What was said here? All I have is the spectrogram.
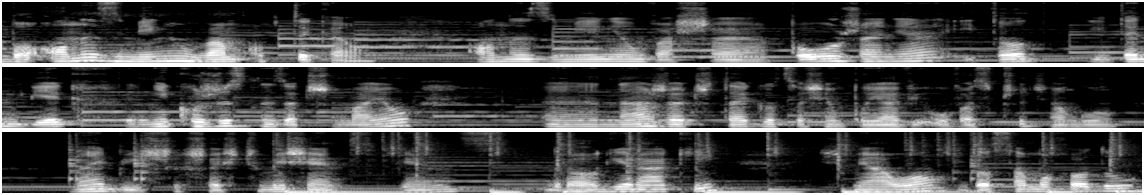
bo one zmienią Wam optykę. One zmienią Wasze położenie i, to, i ten bieg niekorzystny zatrzymają na rzecz tego, co się pojawi u Was w przeciągu najbliższych 6 miesięcy. Więc, drogie raki, śmiało do samochodu,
